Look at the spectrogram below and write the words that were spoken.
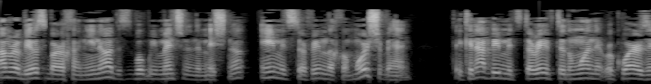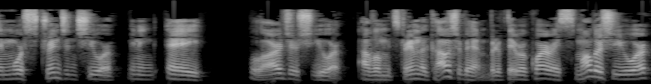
Am Rabbi Yosef Bar Chanina, this is what we mentioned in the Mishnah, Ein mitzdarfim lechamor shebehen. They cannot be mitzdaref to the one that requires a more stringent shiur, meaning a larger shiur. Avo mitzdarfim lekal shebehen. But if they require a smaller shiur,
